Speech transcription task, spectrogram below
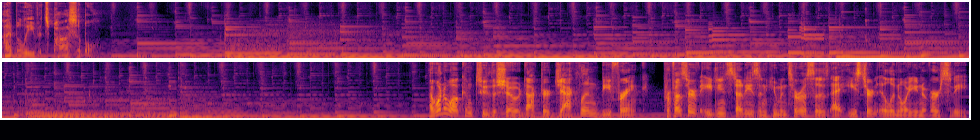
I believe it's possible. I want to welcome to the show Dr. Jacquelyn B. Frank, Professor of Aging Studies and Human Services at Eastern Illinois University.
